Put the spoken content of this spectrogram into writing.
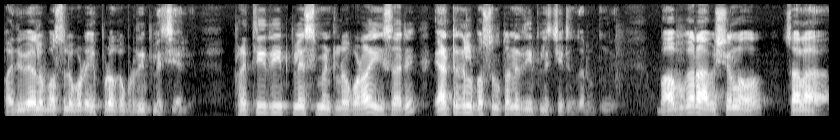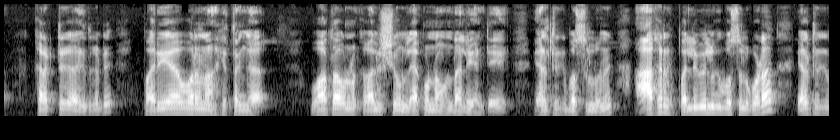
పదివేల బస్సులు కూడా ఎప్పుడొకప్పుడు రీప్లేస్ చేయాలి. ప్రతి రీప్లేస్మెంట్లో కూడా ఈసారి ఎలక్ట్రికల్ బస్సులతోనే రీప్లేస్ చేయడం జరుగుతుంది. బాబు గారు ఆ విషయంలో చాలా కరెక్ట్గా ఎందుకంటే పర్యావరణ హితంగా వాతావరణ కాలుష్యం లేకుండా ఉండాలి అంటే ఎలక్ట్రిక్ బస్సుల్లోనే ఆఖరికి పల్లె వెలుగు బస్సులు కూడా ఎలక్ట్రిక్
